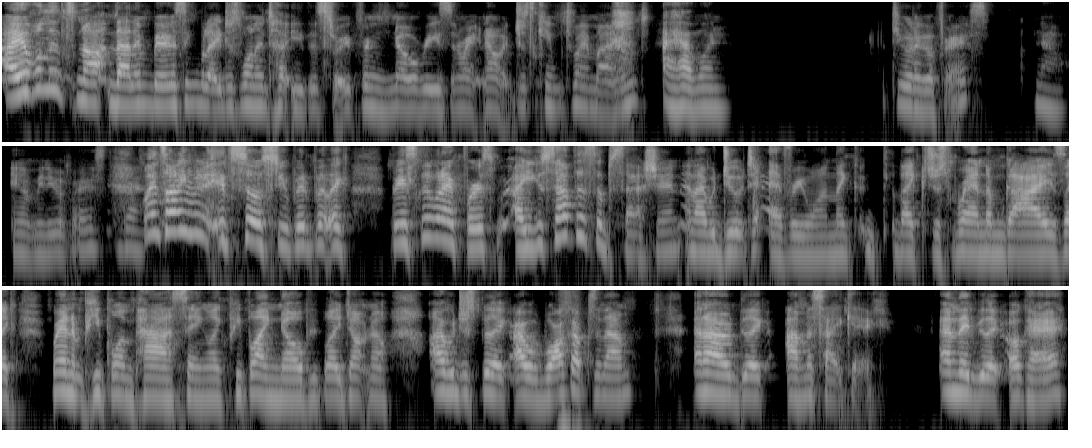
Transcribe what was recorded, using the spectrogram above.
I have one that's not that embarrassing, but I just want to tell you the story for no reason right now. It just came to my mind. I have one. Do you want to go first? No. You want me to go first? Yeah. Mine's not even. It's so stupid, but like basically when I first, I used to have this obsession, and I would do it to everyone, like like just random guys, like random people in passing, like people I know, people I don't know. I would just be like, I would walk up to them, and I would be like, I'm a psychic, and they'd be like, okay,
